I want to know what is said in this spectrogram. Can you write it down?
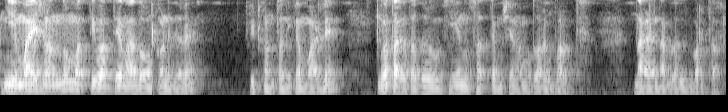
ಈ ಮಹೇಶ್ಗಳನ್ನು ಮತ್ತು ಇವತ್ತೇನು ಅದು ಇಟ್ಕೊಂಡು ತನಿಖೆ ಮಾಡಲಿ. ಗೊತ್ತಾಗುತ್ತೆ ಅದು ಏನು ಸತ್ಯಾಂಶ ನಮ್ಮದು ಹೊರಗೆ ಬರುತ್ತೆ. ನಾಳೆ ನಾಡದಲ್ಲಿ ಬರ್ತಾರೆ.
